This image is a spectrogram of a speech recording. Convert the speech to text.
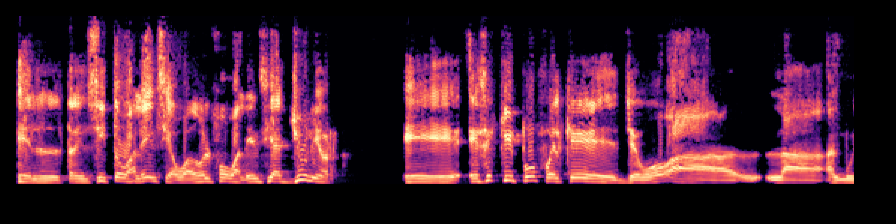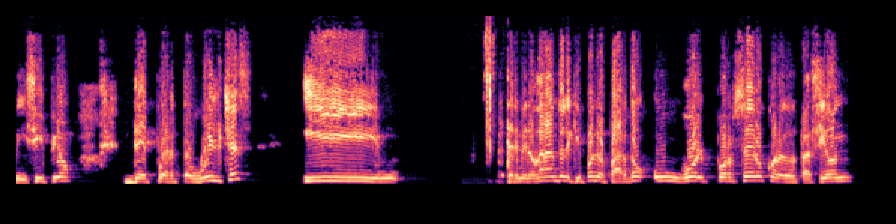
el Trencito Valencia o Adolfo Valencia Jr. Eh, ese equipo fue el que llevó a la- al municipio de Puerto Wilches y terminó ganando el equipo Leopardo un gol por cero con anotación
